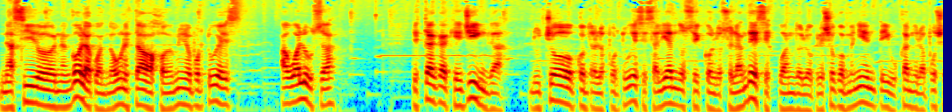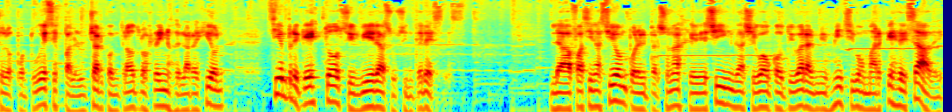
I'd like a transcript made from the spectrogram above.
Nacido en Angola cuando aún estaba bajo dominio portugués, Agualusa destaca que Jinga luchó contra los portugueses aliándose con los holandeses cuando lo creyó conveniente y buscando el apoyo de los portugueses para luchar contra otros reinos de la región, siempre que esto sirviera a sus intereses. La fascinación por el personaje de Jinga llegó a cautivar al mismísimo Marqués de Sade,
